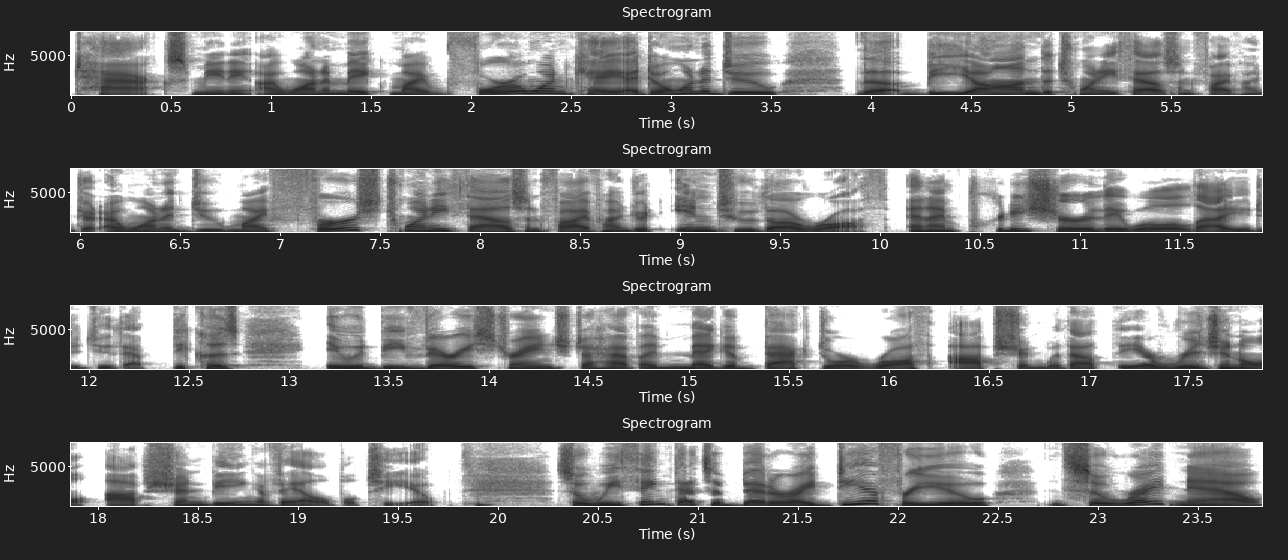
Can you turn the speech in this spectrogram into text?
tax, meaning I want to make my 401k, I don't want to do the beyond the 20,500. I want to do my first 20,500 into the Roth. And I'm pretty sure they will allow you to do that because it would be very strange to have a mega backdoor Roth option without the original option being available to you. So we think that's a better idea for you. So right now,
